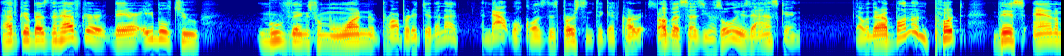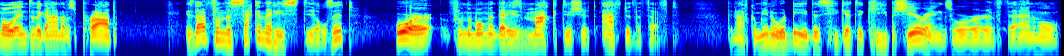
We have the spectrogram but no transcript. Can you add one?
Hefker, Bezdin Hefker, they are able to move things from one property to the next. And that will cause this person to get kares. Rava says he was always asking that when the Rabbanon put this animal into the Ganav's prop, is that from the second that he steals it? or from the moment that he's makdish it after the theft. The nafkamina would be, does he get to keep shearings, or if the animal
